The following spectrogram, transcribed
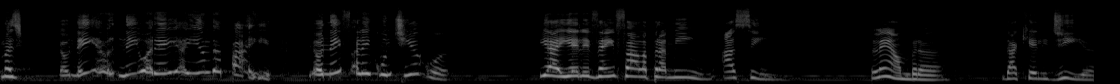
mas eu nem, eu nem orei ainda, pai. Eu nem falei contigo. E aí ele vem e fala para mim assim: lembra daquele dia?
